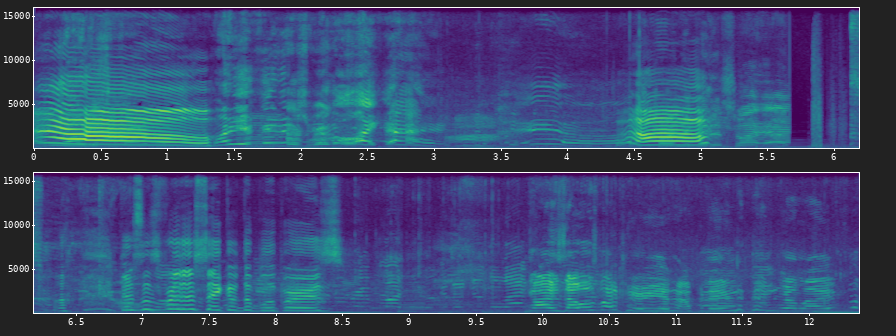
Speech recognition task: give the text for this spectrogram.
Ow! Why do you think there's wiggle like that? Ah. Aw. This is for the sake of the bloopers. Guys, that was my period happening in real life. I.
